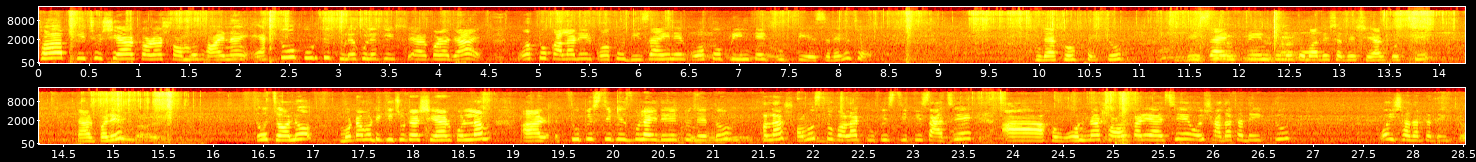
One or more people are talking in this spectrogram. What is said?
সব কিছু শেয়ার করা সম্ভব হয় না। এত কুর্তি খুলে খুলে কি শেয়ার করা যায়? কত কালারের, কত ডিজাইনের, কত প্রিন্টের কুর্তি এসে দেখেছ? দেখো একটু, ডিজাইন প্রিন্টগুলো তোমাদের সাথে শেয়ার করছি। তারপরে, তো চলো, মোটামুটি কিছুটা শেয়ার করলাম। আর টু পিস থ্রি এদিকে একটু যেত গলা, সমস্ত গলার টু পিস থ্রি পিস আছে অন্য সহকারে আছে, ওই সাদাটা দিয়ে একটু। ওই সাদাটা দিয়ে একটু।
